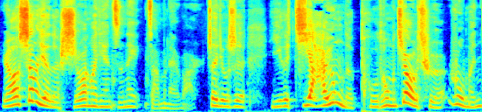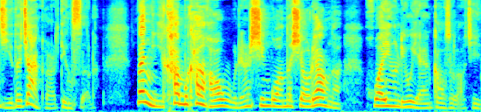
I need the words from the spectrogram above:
然后剩下的十万块钱之内咱们来玩，这就是一个家用的普通轿车入门级的价格定死了。那你看不看好五菱星光的销量呢？欢迎留言告诉老金。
